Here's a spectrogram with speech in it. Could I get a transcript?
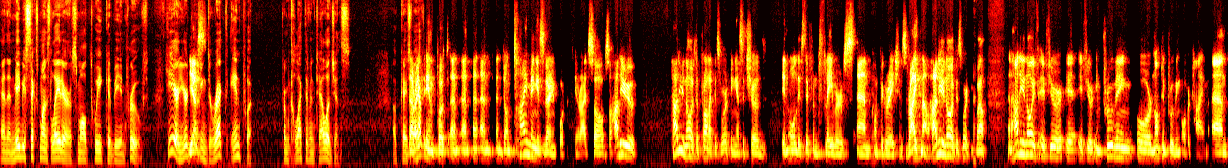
And then maybe six months later, a small tweak could be improved. Here, you're Yes. taking direct input from collective intelligence. Okay, so direct input and and and and and John, timing is very important here, right? So so how do you how do you know if the product is working as it should in all these different flavors and configurations right now? How do you know if it's working well? And how do you know if, if you're if you're improving or not improving over time? And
